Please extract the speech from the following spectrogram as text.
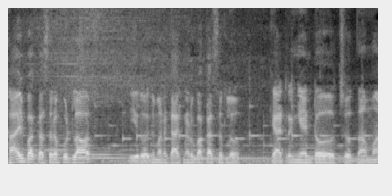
హాయ్ బకాసుర ఫుడ్ లవర్. ఈరోజు మన కాకినాడ బకాసురలో క్యాటరింగ్ ఏంటో చూద్దామా?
